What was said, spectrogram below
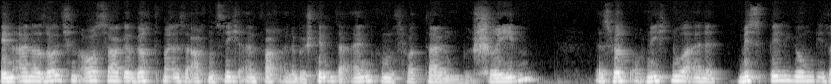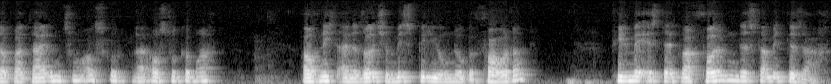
In einer solchen Aussage wird meines Erachtens nicht einfach eine bestimmte Einkommensverteilung beschrieben, es wird auch nicht nur eine Missbilligung dieser Verteilung zum Ausdruck, äh, Ausdruck gebracht, auch nicht eine solche Missbilligung nur gefordert, vielmehr ist etwa Folgendes damit gesagt.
